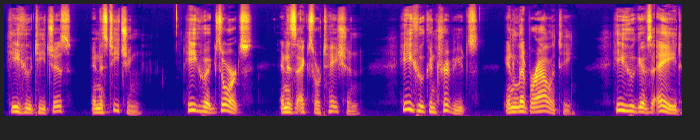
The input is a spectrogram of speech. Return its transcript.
he who teaches, in his teaching, he who exhorts, in his exhortation, he who contributes, in liberality, he who gives aid,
